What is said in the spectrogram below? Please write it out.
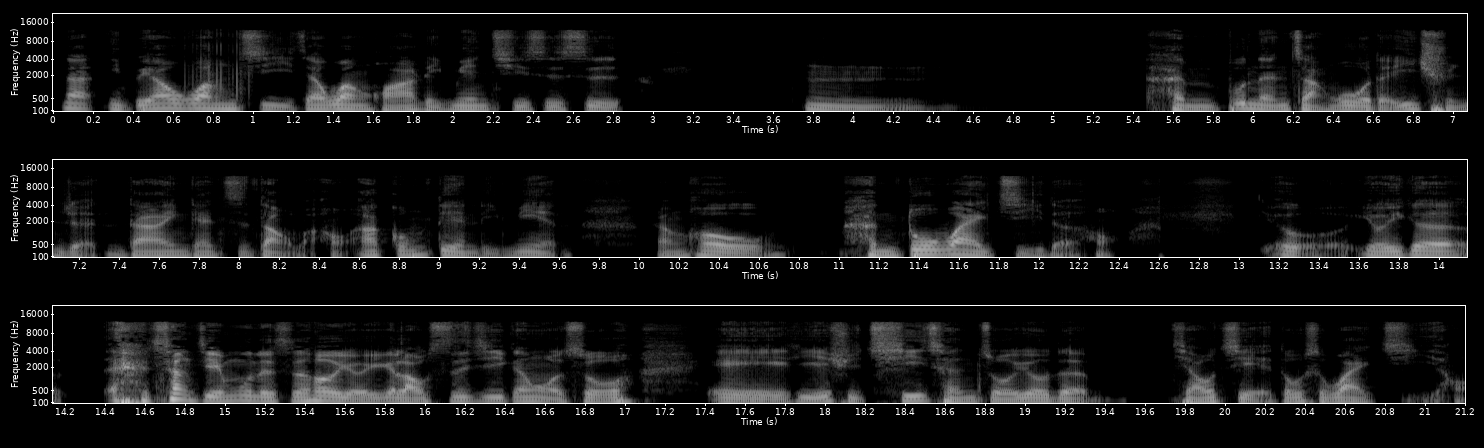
那你不要忘记，在万华里面其实是，嗯。很不能掌握的一群人，大家应该知道嘛？哦，阿公店里面，然后很多外籍的，哦，有有一个 上节目的时候，有一个老司机跟我说，诶，也许七成左右的小姐都是外籍，哈，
